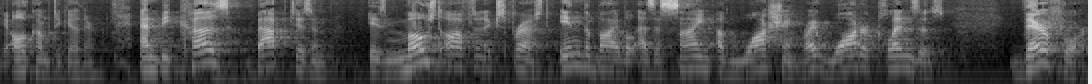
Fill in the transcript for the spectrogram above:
They all come together. And because baptism is most often expressed in the Bible as a sign of washing, right? Water cleanses. Therefore,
